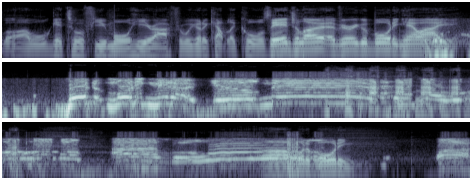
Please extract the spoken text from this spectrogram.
we'll get to a few more here after we've got a couple of calls. Angelo, a very good morning. How are you? Good morning, Meadow. You'll never. oh, what a morning. Uh,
